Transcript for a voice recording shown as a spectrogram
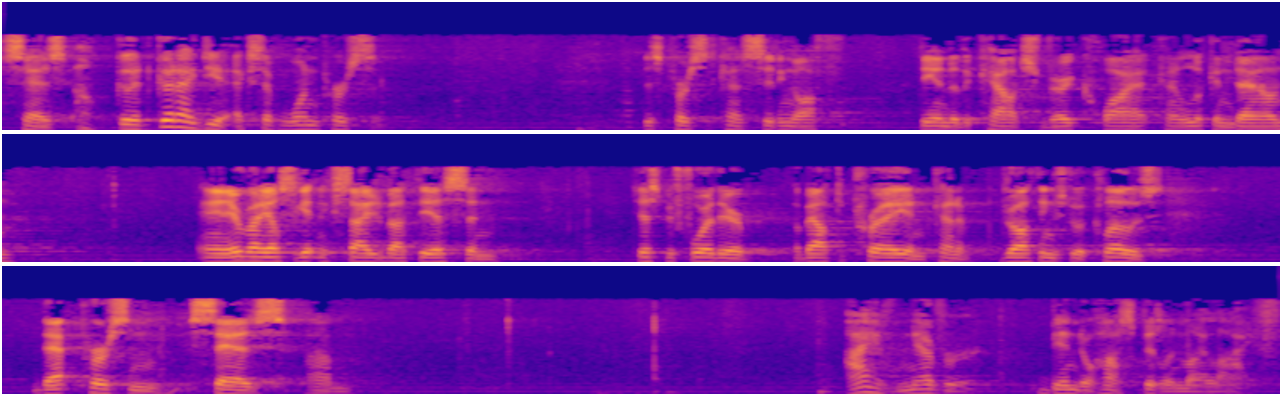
says, Oh, good, good idea, except one person. This person kind of sitting off the end of the couch, very quiet, kind of looking down. And everybody else is getting excited about this, and just before they're about to pray and kind of draw things to a close, that person says, um, I have never been to a hospital in my life.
